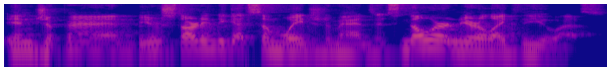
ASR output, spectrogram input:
in Japan, you're starting to get some wage demands. It's nowhere near like the US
